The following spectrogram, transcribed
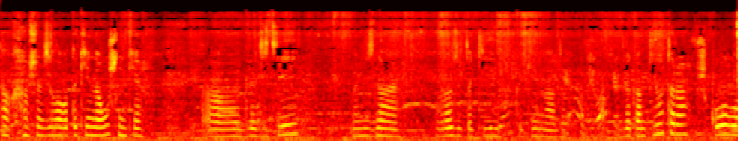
Так, в общем, взяла вот такие наушники э, для детей. Ну, не знаю, Вроде такие, какие надо. Для компьютера, в школу.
